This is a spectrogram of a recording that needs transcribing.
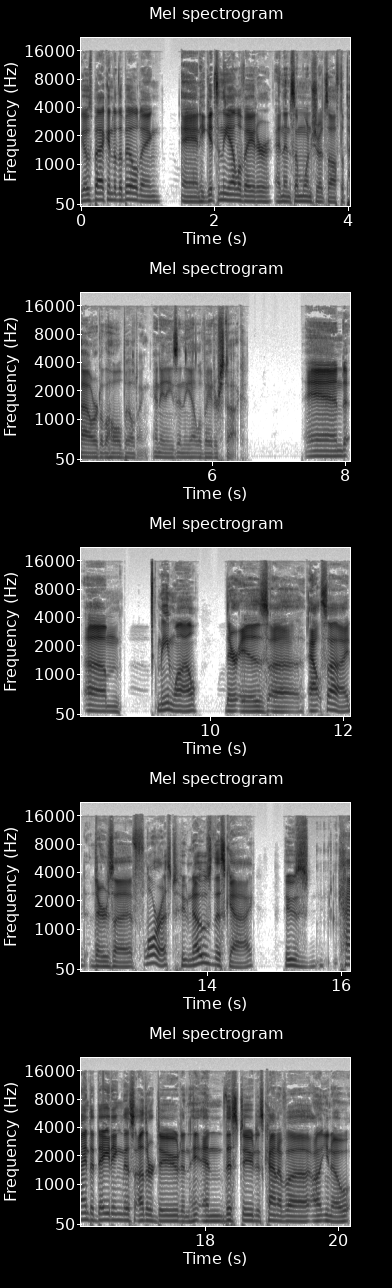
goes back into the building, and he gets in the elevator, and then someone shuts off the power to the whole building, and then he's in the elevator stuck. And um, meanwhile, there is uh, outside. There's a florist who knows this guy, who's kind of dating this other dude, and and this dude is kind of a, a you know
